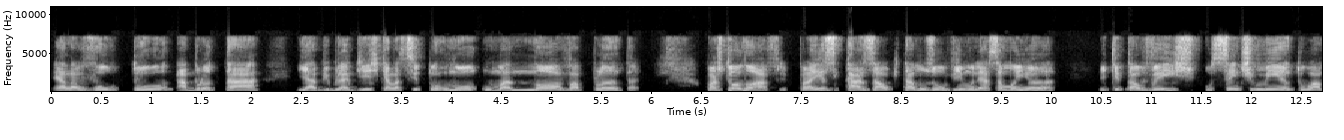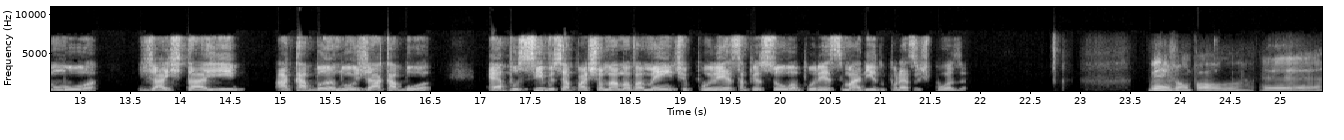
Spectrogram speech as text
ela voltou a brotar e a Bíblia diz que ela se tornou uma nova planta. Pastor Onofre, para esse casal que está nos ouvindo nessa manhã e que talvez o sentimento, o amor já está aí acabando ou já acabou, é possível se apaixonar novamente por essa pessoa, por esse marido, por essa esposa? Bem, João Paulo, é,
